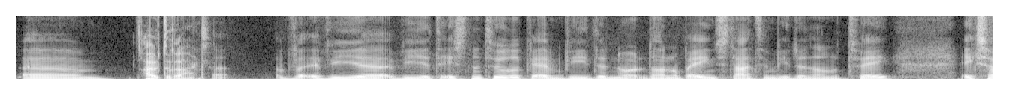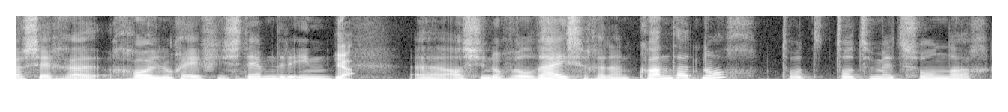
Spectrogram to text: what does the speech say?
ehm, uiteraard. w- wie, eh, wie het is natuurlijk en wie er dan op één staat en wie er dan op twee. Ik zou zeggen, gooi nog even je stem erin. Ja. Eh, als je nog wil wijzigen, dan kan dat nog tot, tot en met zondag.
